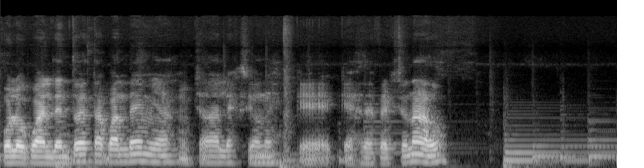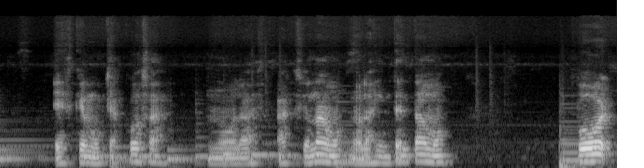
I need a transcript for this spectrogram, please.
Por lo cual, dentro de esta pandemia, muchas de las lecciones que, que he reflexionado es que muchas cosas no las accionamos, no las intentamos por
